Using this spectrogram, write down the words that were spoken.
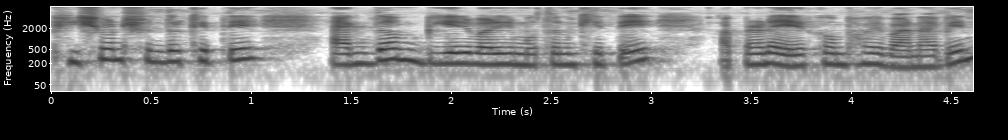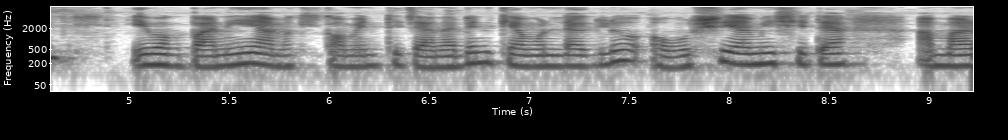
ভীষণ সুন্দর খেতে, একদম বিয়ের বাড়ির মতন খেতে আপনারা এরকমভাবে বানাবেন এবং বানিয়ে আমাকে কমেন্টে জানাবেন কেমন লাগল। অবশ্যই আমি সেটা আমার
